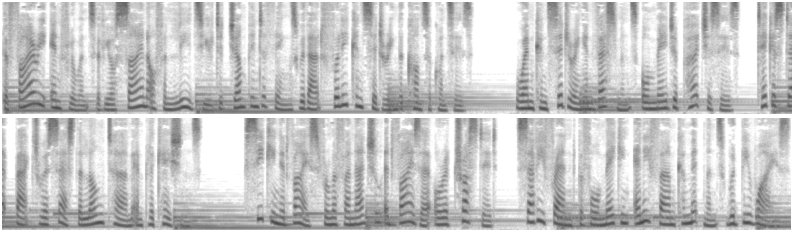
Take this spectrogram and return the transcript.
The fiery influence of your sign often leads you to jump into things without fully considering the consequences. When considering investments or major purchases, take a step back to assess the long term implications. Seeking advice from a financial advisor or a trusted, savvy friend before making any firm commitments would be wise.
